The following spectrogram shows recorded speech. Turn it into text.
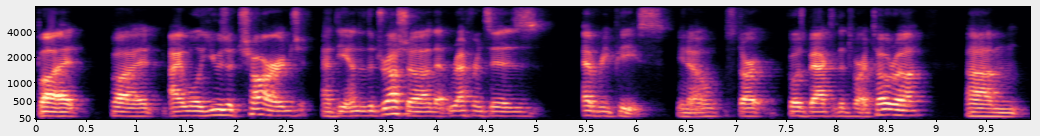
But but I will use a charge at the end of the drasha that references every piece. You know, start goes back to the Dvar Torah. Um,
